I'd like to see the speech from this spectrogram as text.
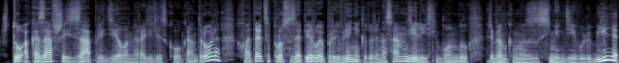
что, оказавшись за пределами родительского контроля, хватается просто за первое проявление, которое на самом деле, если бы он был ребенком из семьи, где его любили,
